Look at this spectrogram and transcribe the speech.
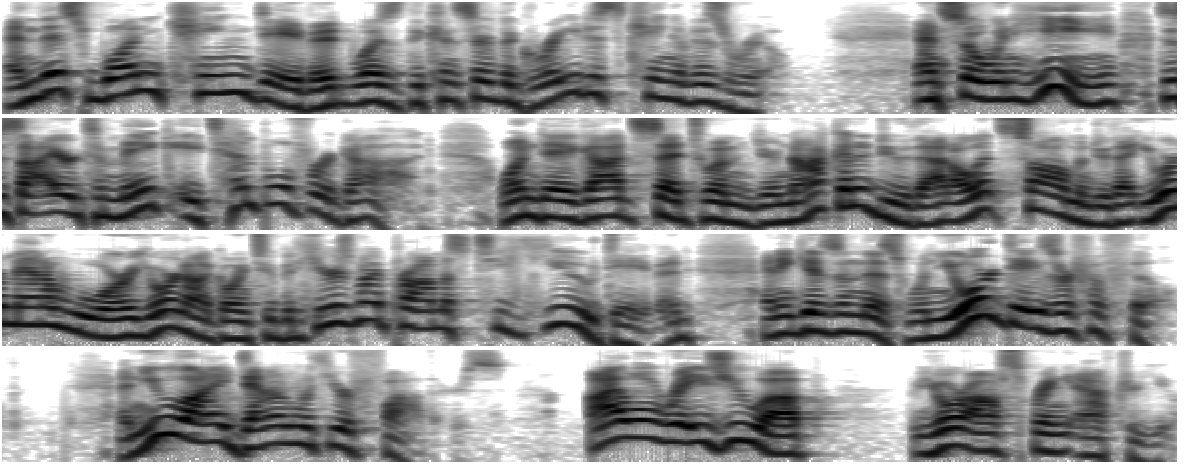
and this one King David was the, considered the greatest king of Israel. And so when he desired to make a temple for God, one day God said to him, You're not going to do that. I'll let Solomon do that. You're a man of war. You're not going to. But here's my promise to you, David. And he gives him this When your days are fulfilled and you lie down with your fathers, I will raise you up, your offspring after you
